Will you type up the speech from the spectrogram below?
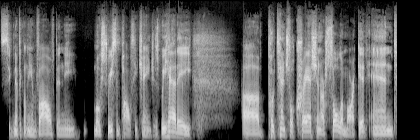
significantly involved in the most recent policy changes. We had a uh, potential crash in our solar market, and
